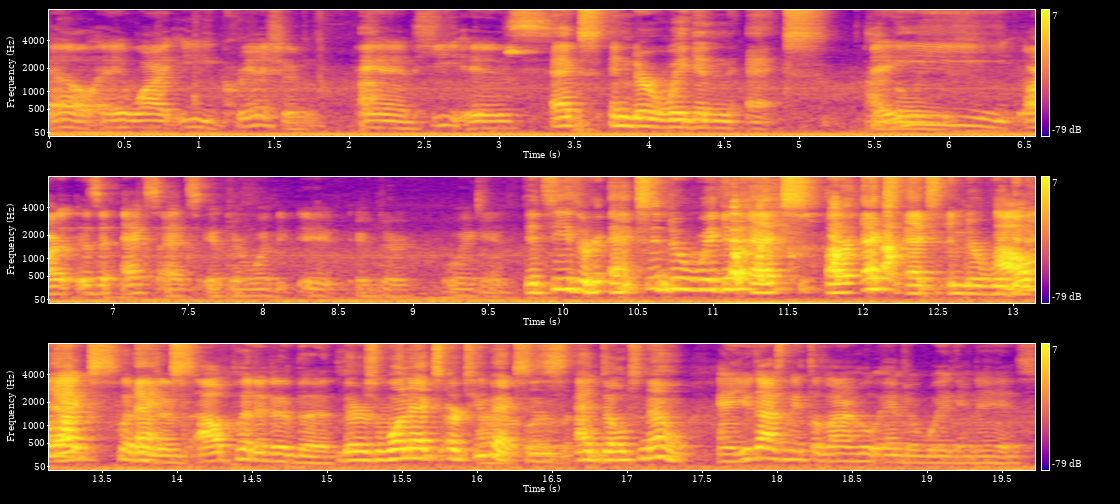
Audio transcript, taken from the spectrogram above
L A Y E Creation, and he is X Enderwigan X. I a believe or is it XX Interwigan? Interwigan? it's either X Enderwigan X or XX Enderwigan I'll like X. put it. In, X. I'll put it in the. There's one X or two X's. I don't know. And you guys need to learn who Interwigan is.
